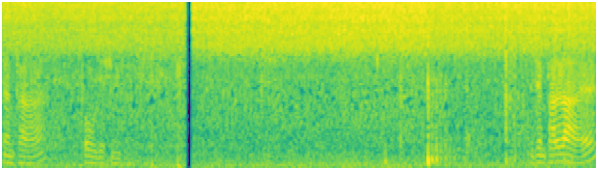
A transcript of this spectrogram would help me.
연타 보고 계십니다. 이젠 발랄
